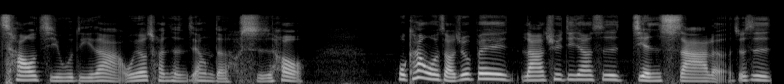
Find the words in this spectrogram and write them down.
超级无敌辣，我又穿成这样的时候，我看我早就被拉去地下室奸杀了，就是。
